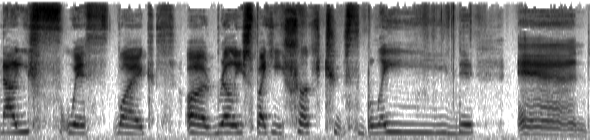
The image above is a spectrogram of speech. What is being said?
knife with like a really spiky shark tooth blade. And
